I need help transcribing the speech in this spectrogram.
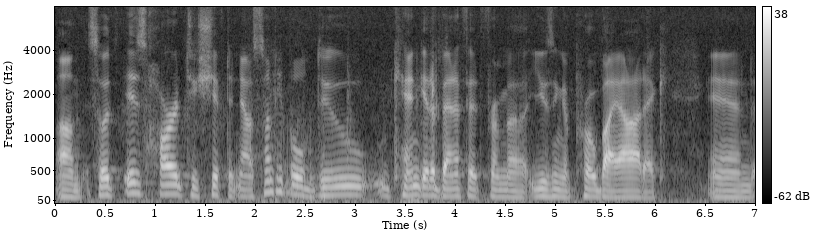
Um, so it is hard to shift it. Now, some people do can get a benefit from uh, using a probiotic, and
